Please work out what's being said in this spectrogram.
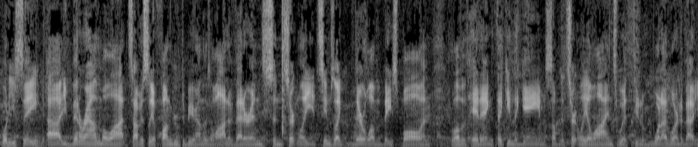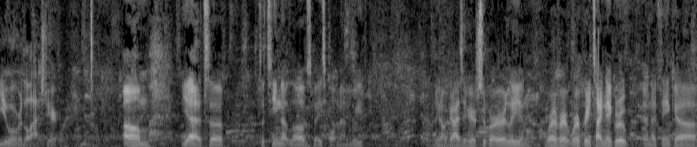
what do you see? Uh, you've been around them a lot. It's obviously a fun group to be around. There's a lot of veterans, and certainly it seems like their love of baseball and love of hitting, thinking the game is something that certainly aligns with you know what I've learned about you over the last year. Um, yeah, it's a it's a team that loves baseball, man. We, you know, guys are here super early, and we're we're a pretty tight knit group. And I think, uh,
